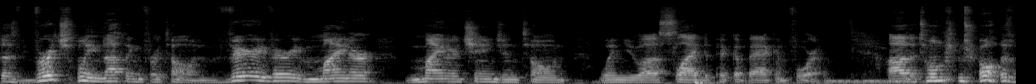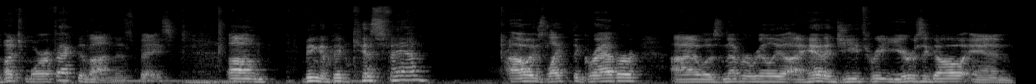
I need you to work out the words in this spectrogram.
does virtually nothing for tone. Very, very minor, minor change in tone when you uh, slide the pickup back and forth. Uh, the tone control is much more effective on this bass. Um, being a big Kiss fan, I always liked the grabber. I was never really, I had a G3 years ago and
